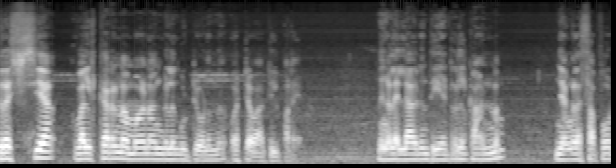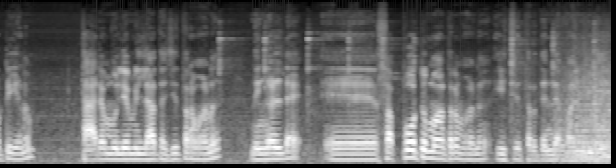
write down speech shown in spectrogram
ദൃശ്യവൽക്കരണമാണ് അങ്കിളും കുട്ടികളെന്ന് ഒറ്റവാക്കിൽ പറയാം. നിങ്ങളെല്ലാവരും തിയേറ്ററിൽ കാണണം. ഞങ്ങളെ സപ്പോർട്ട് ചെയ്യണം. താരമൂല്യമില്ലാത്ത ചിത്രമാണ്. നിങ്ങളുടെ സപ്പോർട്ട് മാത്രമാണ് ഈ ചിത്രത്തിന്റെ വൻ വിജയം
